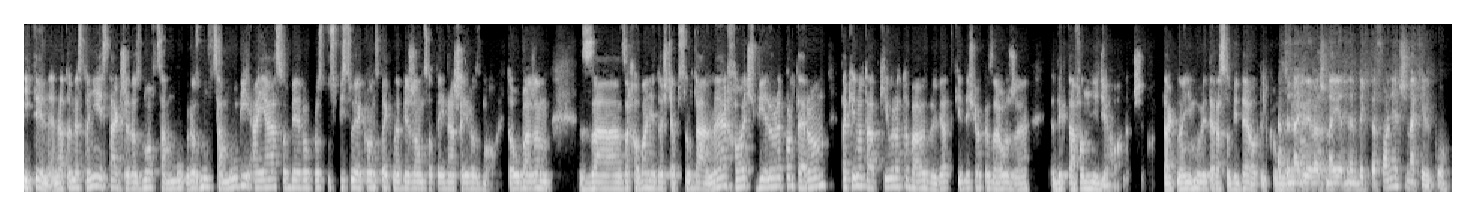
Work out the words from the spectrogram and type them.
i tyle. Natomiast to nie jest tak, że rozmówca, rozmówca mówi, a ja sobie po prostu spisuję konspekt na bieżąco tej naszej rozmowy. To uważam za zachowanie dość absurdalne, choć wielu reporterom takie notatki uratowały wywiad, kiedy się okazało, że dyktafon nie działa na przykład. Tak? No i nie mówię teraz o wideo, tylko... A ty nagrywasz na jednym dyktafonie, czy na kilku?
